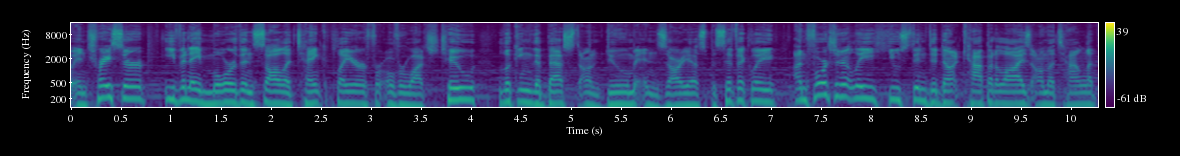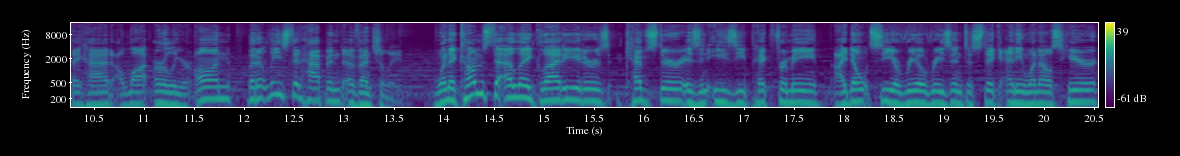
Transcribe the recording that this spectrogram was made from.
and Tracer, even a more than solid tank player for Overwatch 2, looking the best on Doom and Zarya specifically. Unfortunately, Houston did not capitalize on the talent they had a lot earlier on, but at least it happened eventually. When it comes to LA Gladiators, Kevster is an easy pick for me. I don't see a real reason to stick anyone else here.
